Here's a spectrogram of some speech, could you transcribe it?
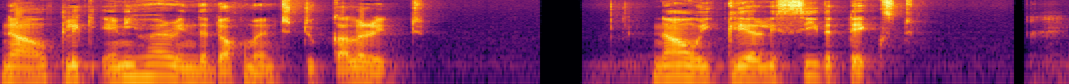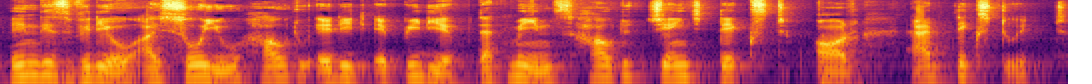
Now click anywhere in the document to color it. Now we clearly see the text. In this video, I show you how to edit a PDF that means how to change text or add text to it.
